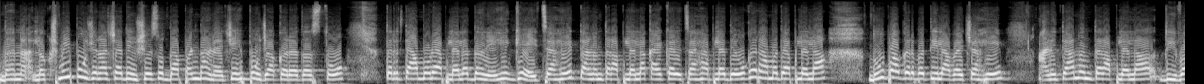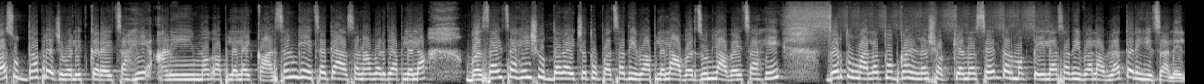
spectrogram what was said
धना लक्ष्मी पूजनाच्या दिवशी सुद्धा आपण धण्याची ही पूजा करत असतो तर त्यामुळे आपल्याला धने हे घ्यायचे आहेत. त्यानंतर आपल्याला काय करायचं आहे? आपल्या देवघरामध्ये आपल्याला धूप अगरबत्ती लावायची आहे आणि त्यानंतर आपल्याला दिवा सुद्धा प्रज्वलित करायचा आहे आणि मग आपल्याला एक आसन घ्यायचं त्या आसनावरती आपल्याला बसायचं आहे. शुद्ध गायच्या तुपाचा दिवा आपल्याला आवर्जून लावायचा आहे. जर तुम्हाला तूप घालणं शक्य नसेल तर मग तेलाचा दिवा लावला तरीही चालेल.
